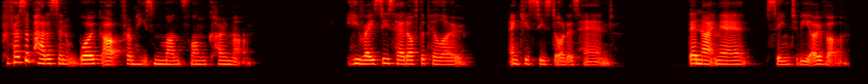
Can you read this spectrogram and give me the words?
Professor Patterson woke up from his months long coma. He raised his head off the pillow and kissed his daughter's hand. Their nightmare seemed to be over.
